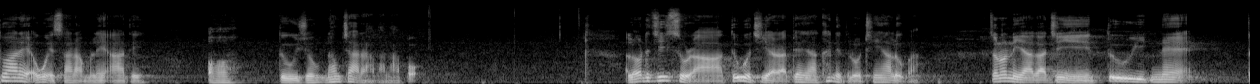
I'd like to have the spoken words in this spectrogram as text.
သွားတဲ့အဝတ်အစားတော့မလဲအားသေးအော်သူရုံနောက်ကျတာပါလားပေါ့အလောတကြီးဆိုတာသူ့ကိုကြည့်ရတာပြန်ရခက်နေတယ်လို့ထင်ရလို့ပါ ကျွန်တော်နေရာကကြည့်ရင်သူ့နဲ့တ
